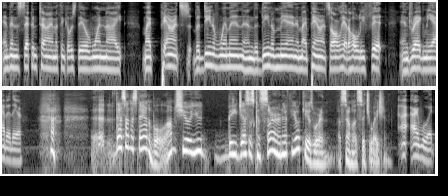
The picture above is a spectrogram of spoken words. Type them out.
and then the second time, I think I was there one night. My parents, the dean of women and the dean of men, and my parents all had a holy fit and dragged me out of there. Uh, that's understandable. I'm sure you'd be just as concerned if your kids were in a similar situation. I, I would.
